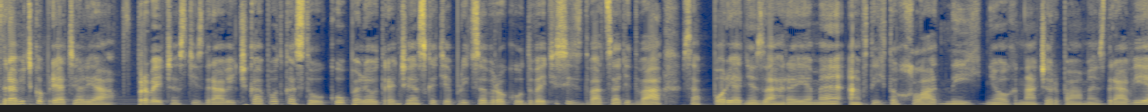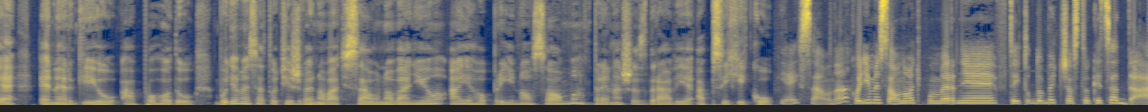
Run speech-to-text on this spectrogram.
Zdravičko priatelia, v prvej časti Zdravička podcastov Kúpeľov Trenčianske teplice v roku 2022 sa poriadne zahrajeme a v týchto chladných dňoch načerpáme zdravie, energiu a pohodu. Budeme sa totiž venovať saunovaniu a jeho prínosom pre naše zdravie a psychiku. Je aj sauna. Chodíme saunovať pomerne v tejto dobe často, keď sa dá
